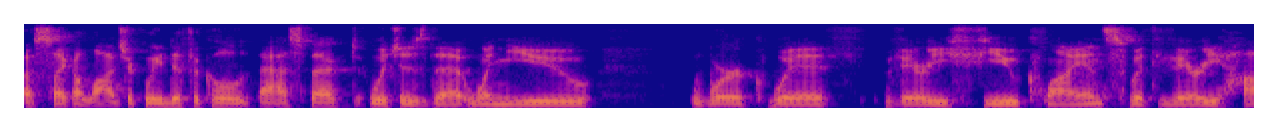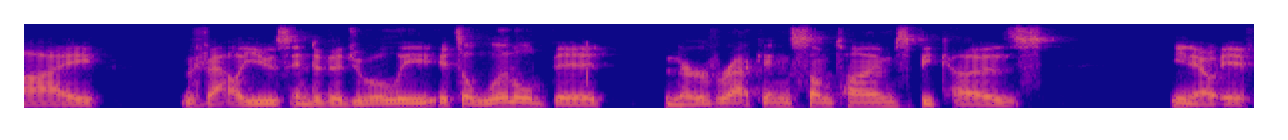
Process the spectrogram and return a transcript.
a psychologically difficult aspect, which is that when you work with very few clients with very high values individually, it's a little bit nerve wracking sometimes because, you know, if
